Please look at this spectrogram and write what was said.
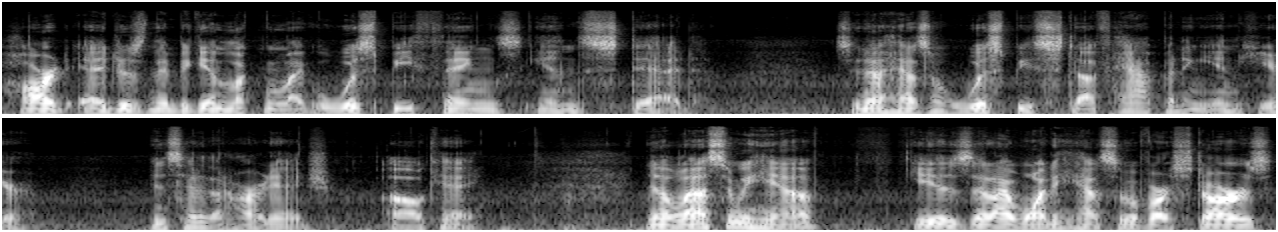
hard edges and they begin looking like wispy things instead. So now it has some wispy stuff happening in here instead of that hard edge. Okay. Now the last thing we have is that I want to have some of our stars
